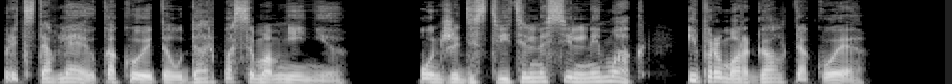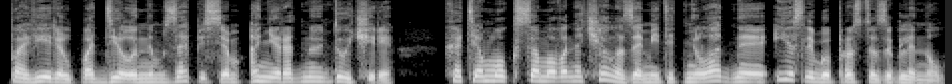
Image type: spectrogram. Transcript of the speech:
Представляю, какой это удар по самомнению. Он же действительно сильный маг и проморгал такое. Поверил подделанным записям о неродной дочери, хотя мог с самого начала заметить неладное, если бы просто заглянул.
